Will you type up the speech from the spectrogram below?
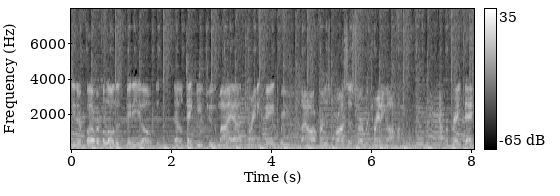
either above or below this video that, that'll take you to my uh, training page where you, I offer this process server training offer. Have a great day.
